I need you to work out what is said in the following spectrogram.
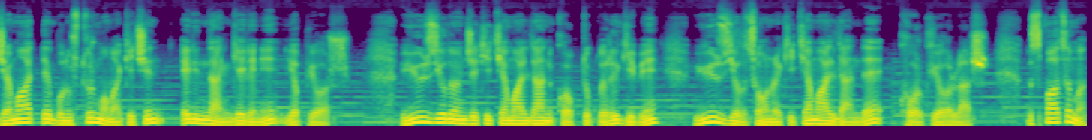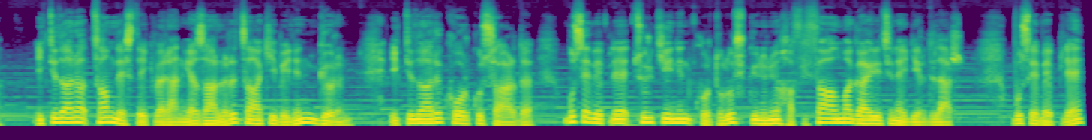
Cemaatle buluşturmamak için elinden geleni yapıyor. 100 yıl önceki Kemal'den korktukları gibi 100 yıl sonraki Kemal'den de korkuyorlar. Ispatı mı? İktidara tam destek veren yazarları takip edin, görün. İktidarı korku sardı. Bu sebeple Türkiye'nin kurtuluş gününü hafife alma gayretine girdiler. Bu sebeple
